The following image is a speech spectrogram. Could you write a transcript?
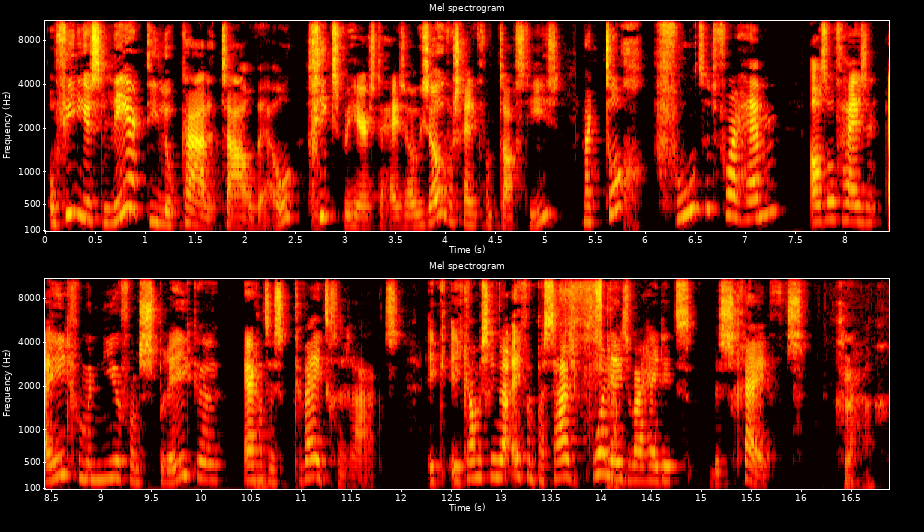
Ovidius leert die lokale taal wel. Grieks beheerste hij sowieso waarschijnlijk fantastisch. Maar toch voelt het voor hem alsof hij zijn eigen manier van spreken ergens is kwijtgeraakt. Ik, ik kan misschien wel even een passage voorlezen waar hij dit beschrijft. Graag.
